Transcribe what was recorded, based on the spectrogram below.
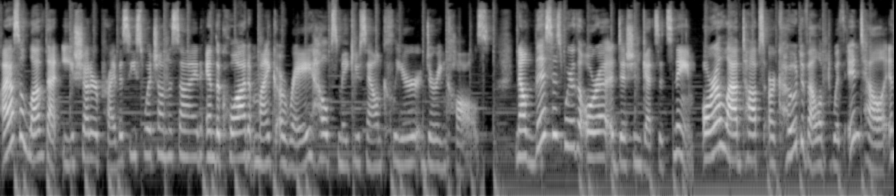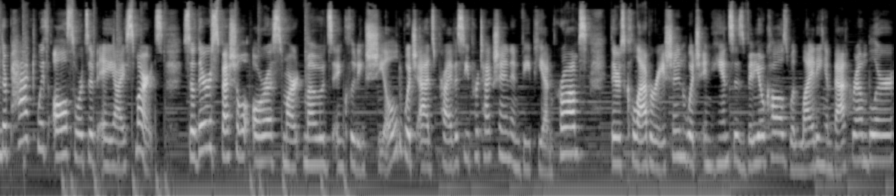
I also love that e-shutter privacy switch on the side, and the quad mic array helps make you sound clear during calls. Now this is where the Aura Edition gets its name. Aura laptops are co-developed with Intel and they're packed with all sorts of AI smarts. So there are special Aura smart modes including Shield, which adds privacy protection and VPN prompts. There's collaboration, which enhances video calls with lighting and background blur.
